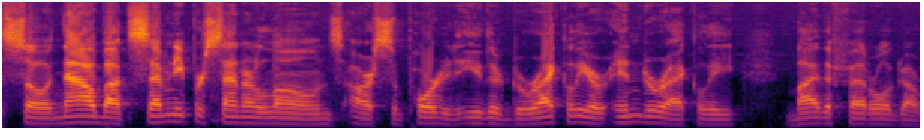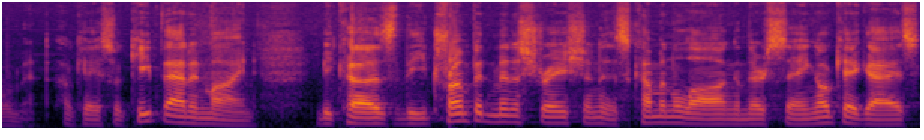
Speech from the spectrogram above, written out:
so now about 70% of loans are supported either directly or indirectly by the federal government. Okay, so keep that in mind because the Trump administration is coming along and they're saying, okay, guys,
